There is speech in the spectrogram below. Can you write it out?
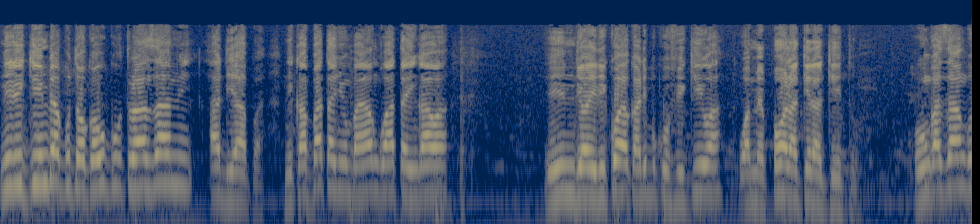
Nilikimbia kutoka huku Tanzania hadi hapa. Nikapata nyumba yangu, hata ingawa hii ndio ilikuwa karibu kufikiwa, wamepola kila kitu. Unga zangu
